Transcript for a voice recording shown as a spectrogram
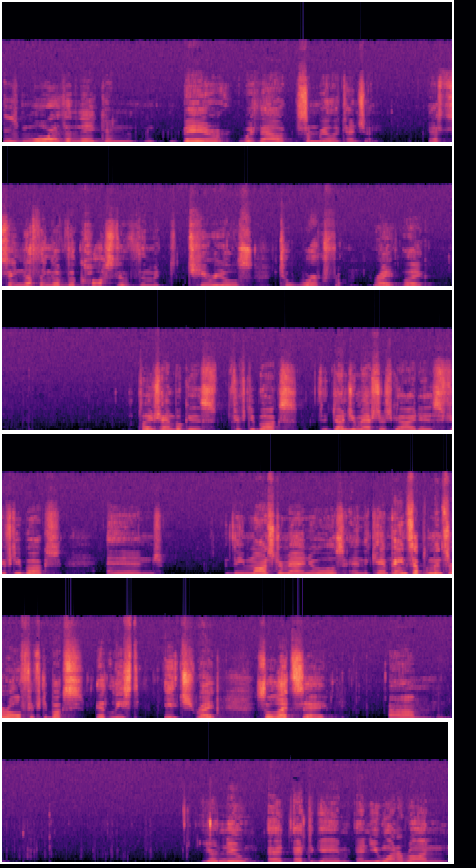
is more than they can bear without some real attention. And that's to say nothing of the cost of the materials to work from, right? Like, Player's Handbook is 50 bucks, the Dungeon Master's Guide is 50 bucks, and the monster manuals and the campaign supplements are all 50 bucks at least each, right? So let's say um, you're new at, at the game and you want to run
